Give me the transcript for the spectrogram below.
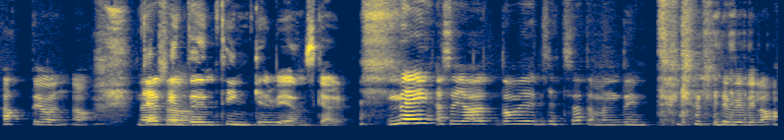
Hattie och en... Ja. Nej, Kanske alltså- inte en tinker vi önskar. Nej, alltså jag, de är jättesöta men det är inte det vi vill ha.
